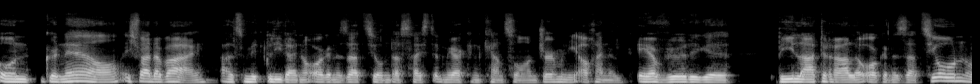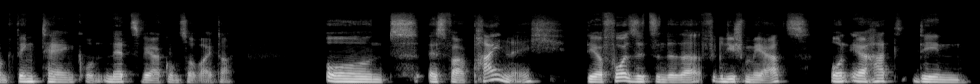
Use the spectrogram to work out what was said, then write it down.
Und Grinnell, ich war dabei als Mitglied einer Organisation, das heißt American Council on Germany, auch eine ehrwürdige bilaterale Organisation und Think Tank und Netzwerk und so weiter. Und es war peinlich, der Vorsitzende da, Friedrich Merz, und er hat den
